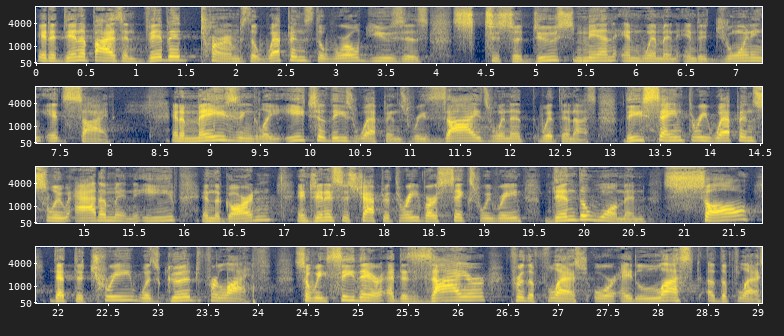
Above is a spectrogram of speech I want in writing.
It identifies in vivid terms the weapons the world uses to seduce men and women into joining its side. And amazingly, each of these weapons resides within us. These same three weapons slew Adam and Eve in the garden. In Genesis chapter 3, verse 6, we read Then the woman saw that the tree was good for life so we see there a desire for the flesh or a lust of the flesh.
